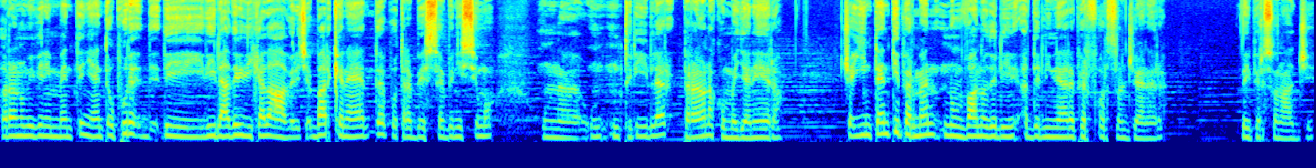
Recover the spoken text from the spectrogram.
Ora non mi viene in mente niente. Oppure de- dei, dei ladri di cadaveri. Cioè, Barkenhead potrebbe essere benissimo un, un- un thriller, però è una commedia nera. Cioè, gli intenti per me non vanno a delineare per forza il genere dei personaggi.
